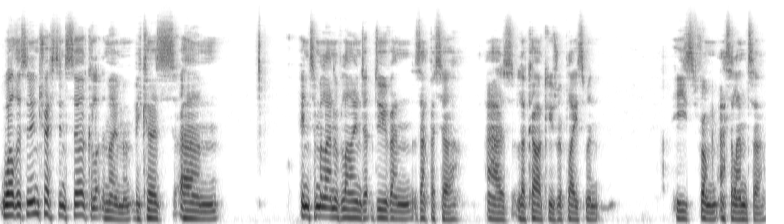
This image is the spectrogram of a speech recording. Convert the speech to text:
Well, there's an interesting circle at the moment because um, Inter Milan have lined up Duvan Zapata as Lukaku's replacement He's from Atalanta.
